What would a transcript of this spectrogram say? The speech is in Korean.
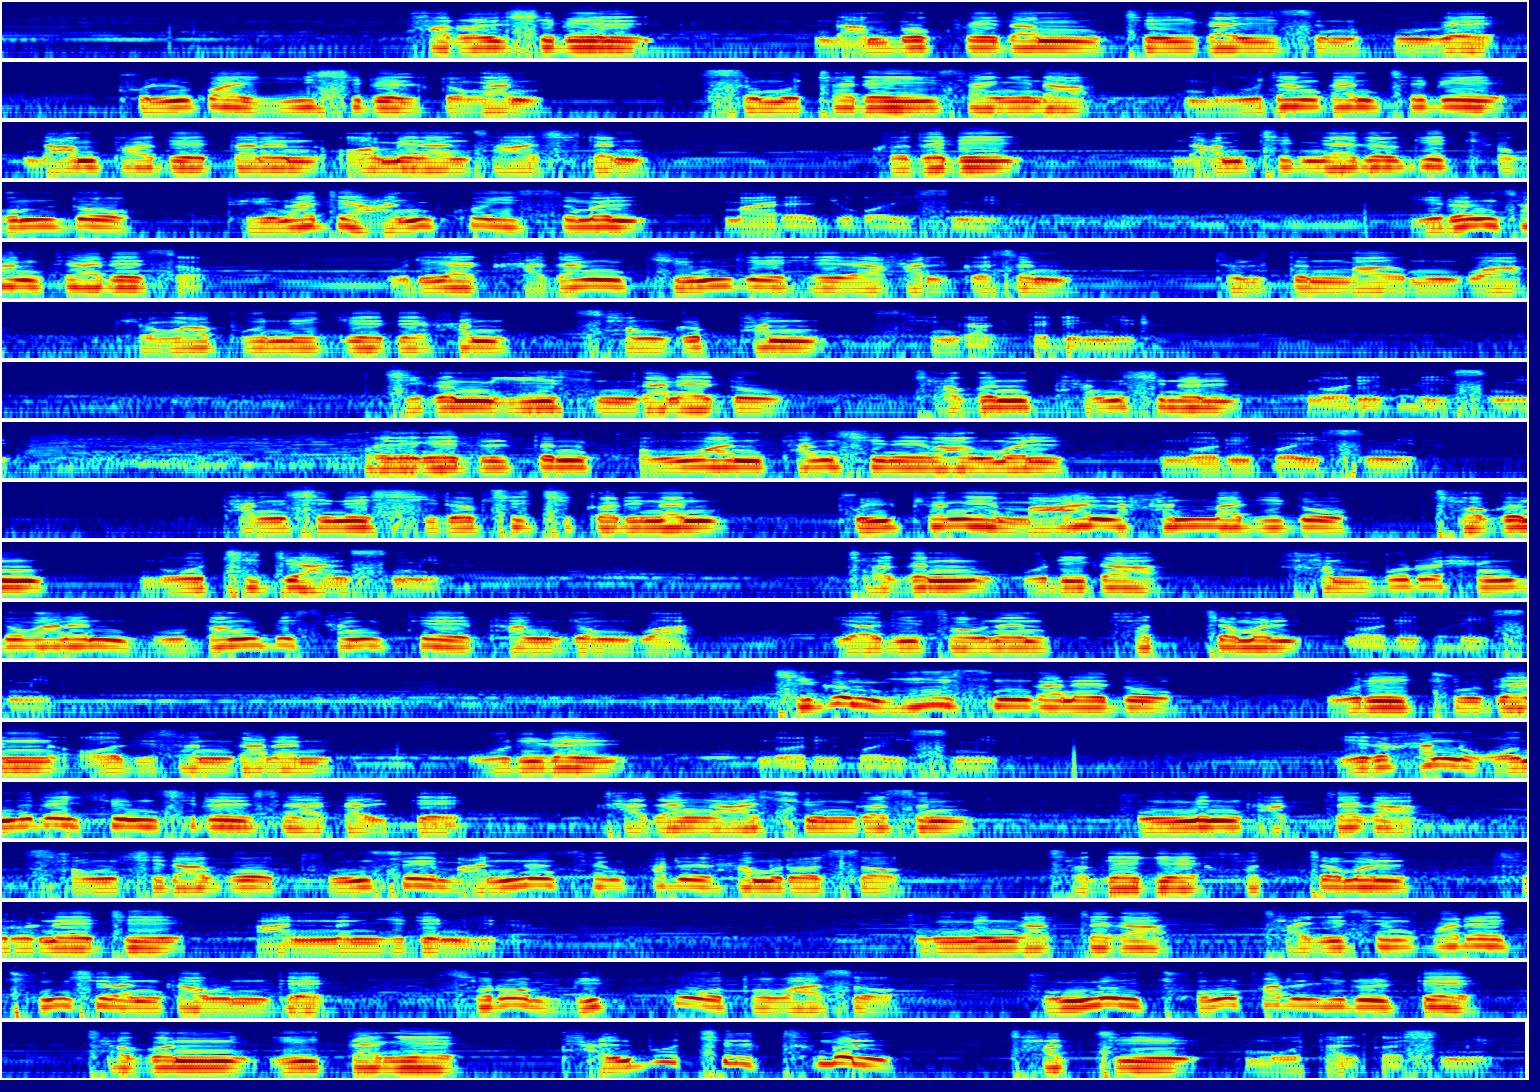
8월 10일 남북회담 제의가 있은 후에 불과 20일 동안 20차례 이상이나 무장 간첩이 난파됐다는 엄연한 사실은 그들이 남측 야적이 조금도 빈하지 않고 있음을 말해주고 있습니다. 이런 상태 아래서 우리가 가장 경계해야 할 것은 들뜬 마음과 평화 분위기에 대한 성급한 생각들입니다. 지금 이 순간에도 적은 당신을 노리고 있습니다. 호영에 들뜬 공허한 당신의 마음을 노리고 있습니다. 당신의 실없이 짓거리는 불평의 말 한마디도 적은 놓치지 않습니다. 적은 우리가 함부로 행동하는 무방비 상태의 방종과 여기서 오는 허점을 노리고 있습니다. 지금 이 순간에도 우리 주변 어디선가는 우리를 노리고 있습니다. 이러한 오늘의 현실을 생각할 때 가장 아쉬운 것은 국민 각자가 성실하고 분수에 맞는 생활을 함으로써 적에게 허점을 드러내지 않는 일입니다. 국민 각자가 자기 생활에 충실한 가운데 서로 믿고 도와서 국민 총화를 이룰 때 적은 이 땅에 발붙일 틈을 찾지 못할 것입니다.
